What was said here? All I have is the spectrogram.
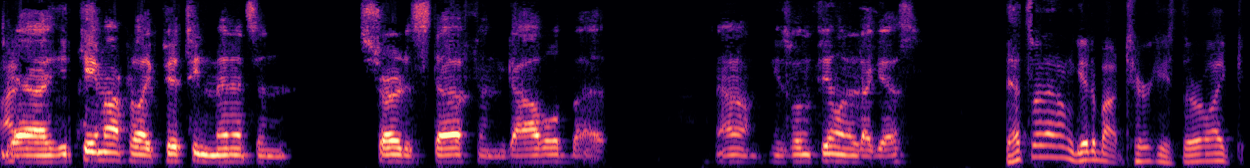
I, Yeah, he came out for like 15 minutes and started his stuff and gobbled, but I don't know. He just wasn't feeling it, I guess. That's what I don't get about turkeys. They're like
